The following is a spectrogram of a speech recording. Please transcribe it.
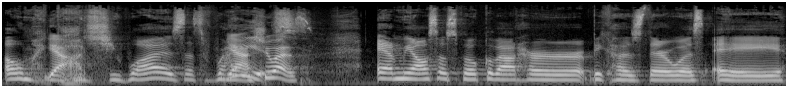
Oh my Yeah. God, she was. That's right. Yeah, she was. And we also spoke about her because there was a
